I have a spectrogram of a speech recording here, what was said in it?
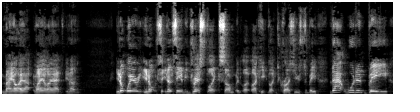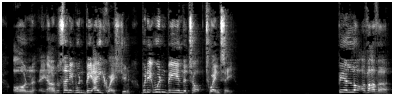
May I? May I add? You know, you're not wearing. You're not. You don't seem to be dressed like some like like, he, like Christ used to be. That wouldn't be on. You know, I'm not saying it wouldn't be a question, but it wouldn't be in the top twenty. Be a lot of other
